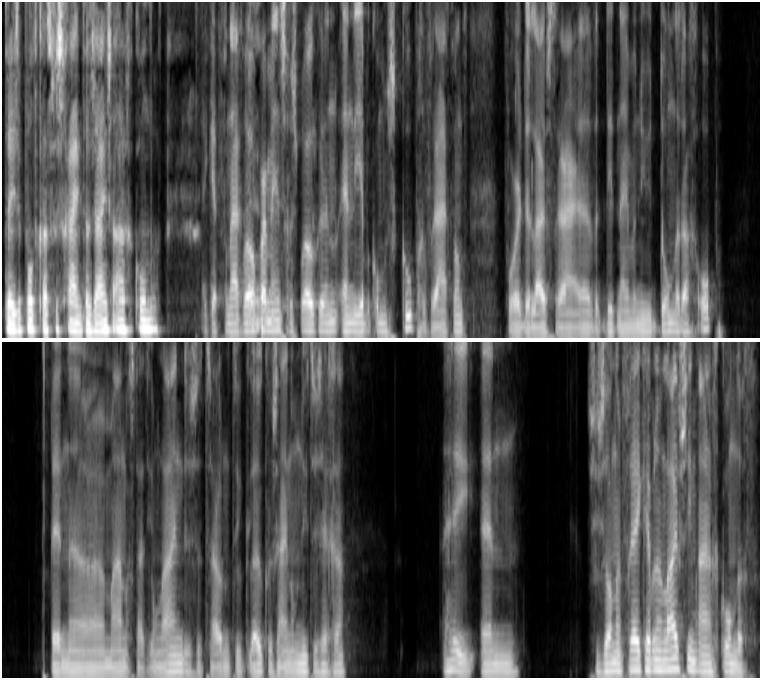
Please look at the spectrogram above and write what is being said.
deze podcast verschijnt, dan zijn ze aangekondigd. Ik heb vandaag wel een paar mensen gesproken en, en, die heb ik om een scoop gevraagd. Want voor de luisteraar, dit nemen we nu donderdag op. En maandag staat hij online. Dus het zou natuurlijk leuker zijn om nu te zeggen... hey, en Suzanne en Freek hebben een livestream aangekondigd.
